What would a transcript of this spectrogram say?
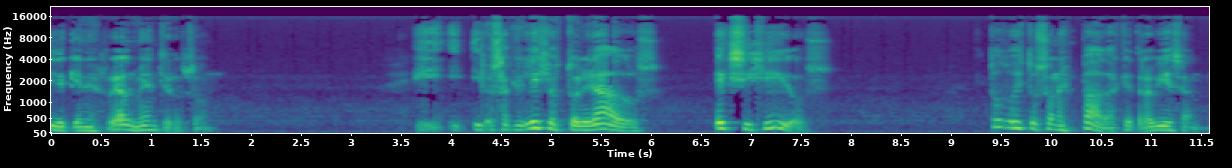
y de quienes realmente lo son. Y, y los sacrilegios tolerados, exigidos, todo esto son espadas que atraviesan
